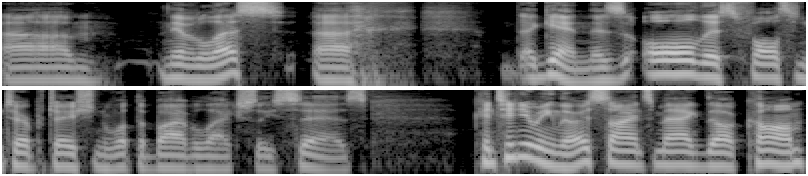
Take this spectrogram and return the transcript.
Um, nevertheless, uh, again, there's all this false interpretation of what the Bible actually says. Continuing though, sciencemag.com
